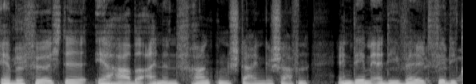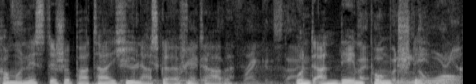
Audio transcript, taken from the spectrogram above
er befürchte, er habe einen Frankenstein geschaffen, indem er die Welt für die Kommunistische Partei Chinas geöffnet habe. Und an dem Punkt stehen wir.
